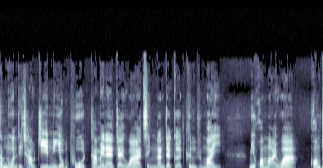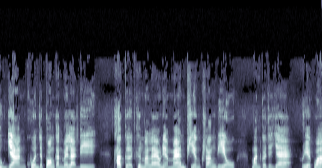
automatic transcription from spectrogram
สำนวนที่ชาวจีนนิยมพูด ถ้าไม่แน่ใจว่าสิ่งนั้นจะเกิดขึ้นหรือไม่ มีความหมายว่าของทุกอย่างควรจะป้องกันไว้แหละดี ถ้าเกิดขึ้นมาแล้วเนี่ยแม้นเพียงครั้งเดียว มันก็จะแย่ เรียกว่า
